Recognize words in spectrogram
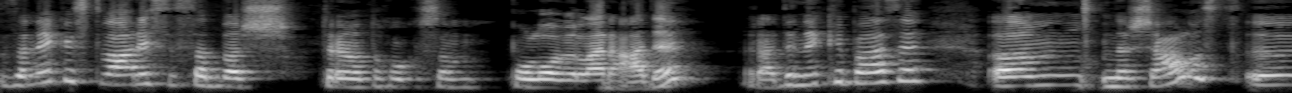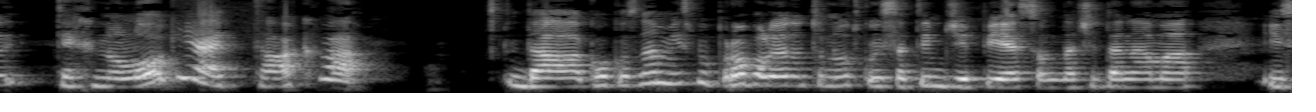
za neke stvari se sad baš, trenutno koliko sam polovila, rade. Rade neke baze. Um, nažalost, e, tehnologija je takva da, koliko znam, mi smo probali u jednom trenutku i sa tim GPS-om, znači da nama iz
